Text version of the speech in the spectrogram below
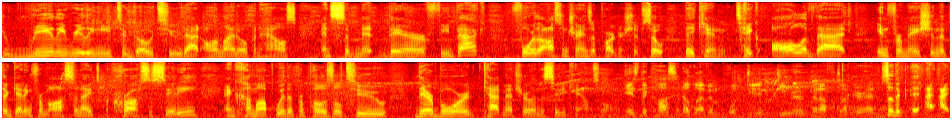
really, really need to go to that online open house and submit their feedback for the Austin Transit Partnership. So they can take all of that information that they're getting from Austinites across the city and come up with a proposal to their board, Cap Metro, and the City Council. Is the cost at 11 point, do you, do you remember that off the top of your head? So the, I, I,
